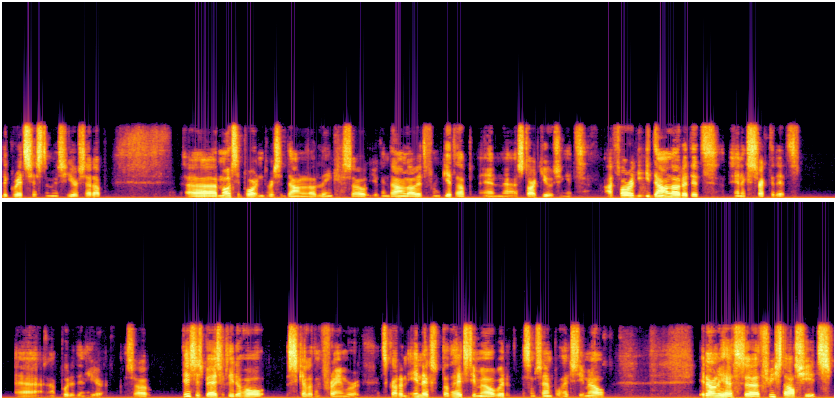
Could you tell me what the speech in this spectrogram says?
the grid system is here set up. Uh, most important is a download link so you can download it from github and uh, start using it. I've already downloaded it and extracted it and I put it in here so this is basically the whole skeleton framework it's got an index.html with some sample HTML it only has uh, three style sheets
